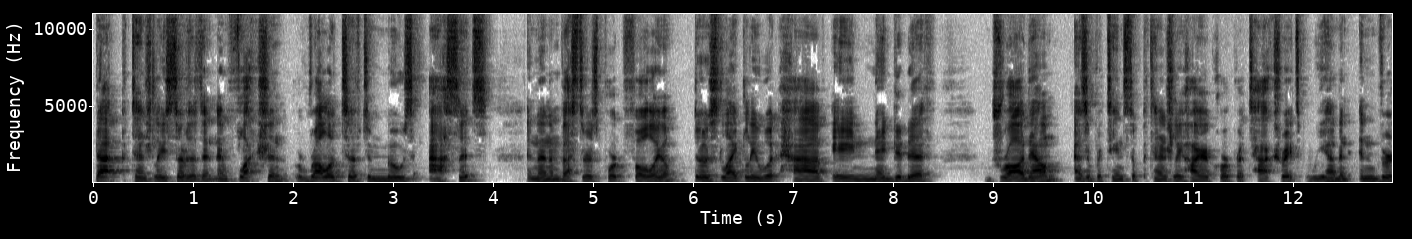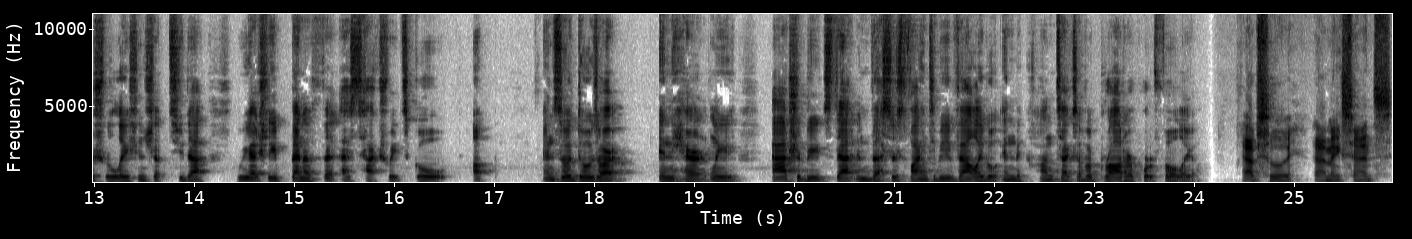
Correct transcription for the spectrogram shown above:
that potentially serves as an inflection relative to most assets in an investor's portfolio, those likely would have a negative drawdown as it pertains to potentially higher corporate tax rates. We have an inverse relationship to that. We actually benefit as tax rates go up. And so those are inherently attributes that investors find to be valuable in the context of a broader portfolio. Absolutely. That makes sense.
